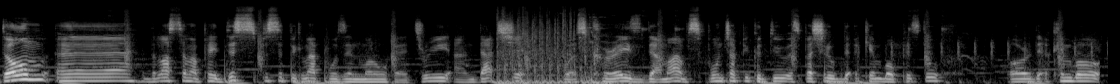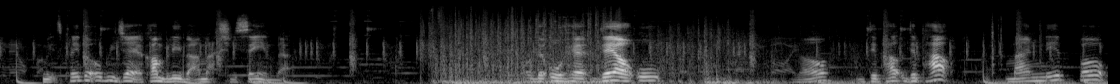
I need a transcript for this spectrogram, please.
Dome, uh, the last time I played this specific map was in Modern Warfare 3, and that shit was crazy. The amount of spawn trap you could do, especially with the Akimbo pistol or the Akimbo. It's played the OBJ. I can't believe it. I'm actually saying that. Oh, they're all here. They are all. No, dip out, dip out, man, dip out.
